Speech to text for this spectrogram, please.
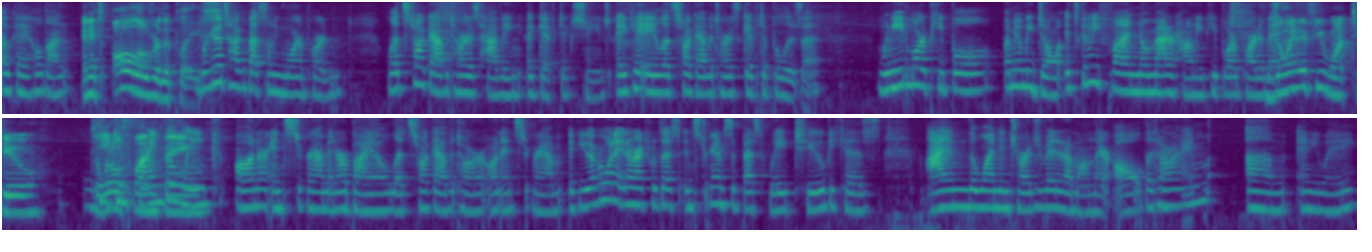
okay, hold on. and it's all over the place. We're gonna talk about something more important. Let's talk avatars having a gift exchange, aka let's talk avatars gift to palooza. We need more people. I mean, we don't. It's gonna be fun, no matter how many people are part of it. Join if you want to. It's a you can find thing. the link on our Instagram in our bio. Let's talk Avatar on Instagram. If you ever want to interact with us, Instagram's the best way too because I'm the one in charge of it and I'm on there all the time. Um, anyway,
